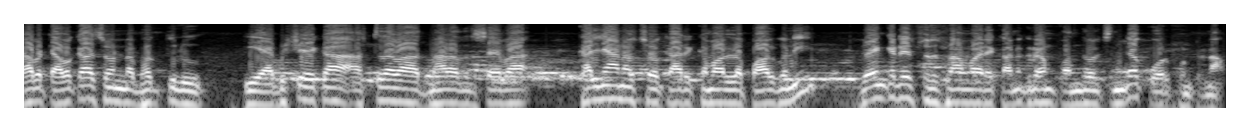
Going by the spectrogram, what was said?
కాబట్టి అవకాశం ఉన్న భక్తులు ఈ అభిషేక అష్టదవాధనారాధన సేవ కళ్యాణోత్సవ కార్యక్రమాల్లో పాల్గొని వెంకటేశ్వర స్వామివారి యొక్క అనుగ్రహం పొందవలసిందిగా కోరుకుంటున్నాం.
